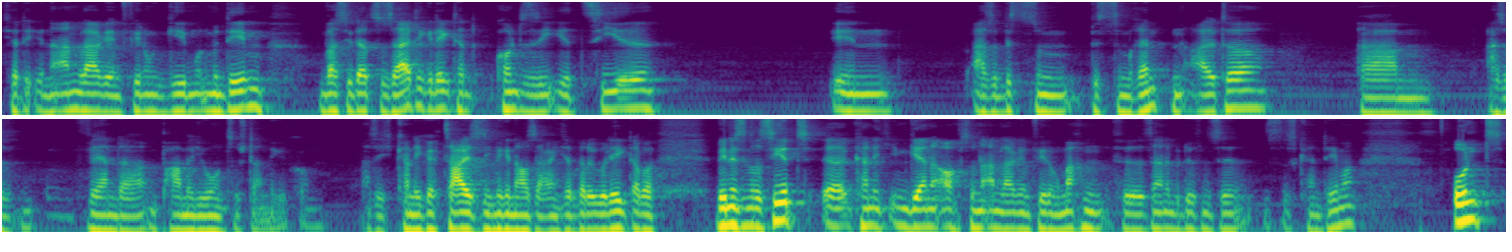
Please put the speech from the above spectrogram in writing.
ich hatte ihr eine Anlageempfehlung gegeben und mit dem, was sie da zur Seite gelegt hat, konnte sie ihr Ziel in, also bis zum, bis zum Rentenalter, ähm, also wären da ein paar Millionen zustande gekommen. Also ich kann die Zahl jetzt nicht mehr genau sagen, ich habe gerade überlegt, aber wen es interessiert, äh, kann ich ihm gerne auch so eine Anlageempfehlung machen. Für seine Bedürfnisse ist das kein Thema. Und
